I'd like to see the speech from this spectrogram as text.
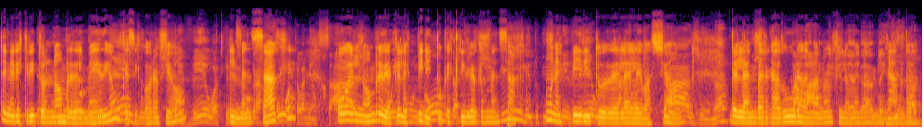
tener escrito el nombre del medio que psicografió, el mensaje o el nombre de aquel espíritu que escribió aquel mensaje. Un espíritu de la elevación, de la envergadura de Manuel Filomeno Miranda.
